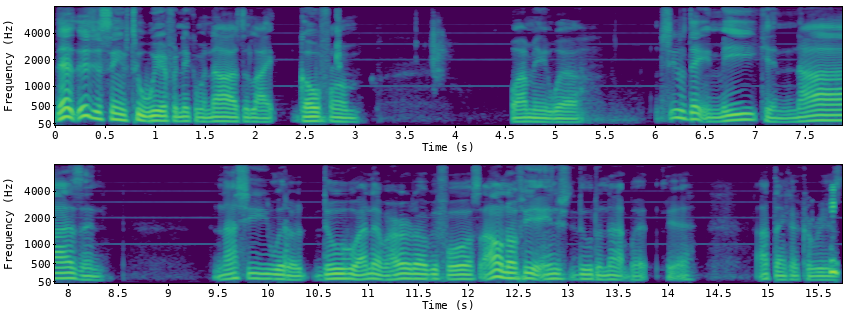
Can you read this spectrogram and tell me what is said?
That it just seems too weird for Nicki Minaj to like go from. Well, I mean, well, she was dating Meek and Nas, and now she with a dude who I never heard of before. So I don't know if he an industry dude or not, but yeah, I think her career is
